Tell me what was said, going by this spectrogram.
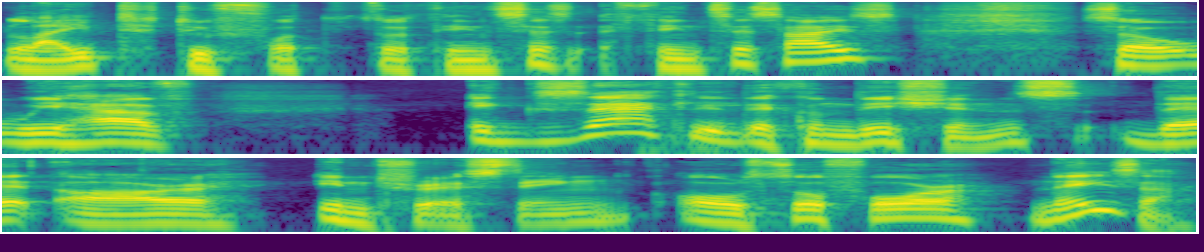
light to photosynthesize. So we have exactly the conditions that are interesting also for NASA,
